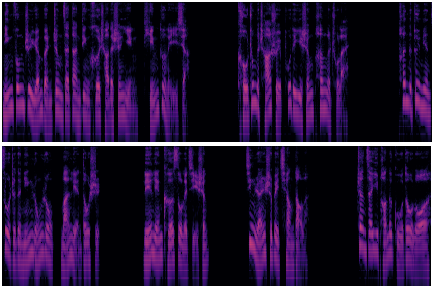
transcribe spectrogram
宁风致原本正在淡定喝茶的身影停顿了一下，口中的茶水噗的一声喷了出来，喷的对面坐着的宁荣荣满脸都是，连连咳嗽了几声。竟然是被呛到了，站在一旁的古斗罗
